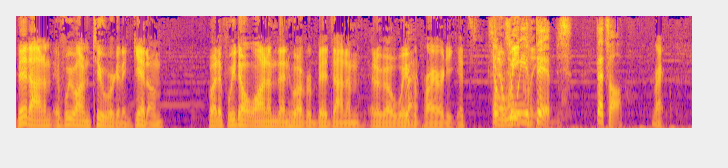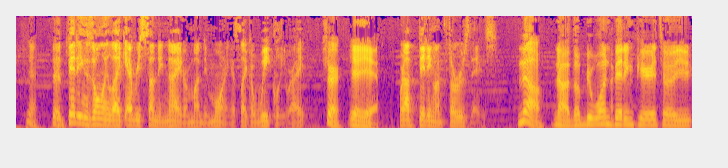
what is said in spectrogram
bid on him. If we want him too, we're going to get him. But if we don't want him, then whoever bids on him, it'll go waiver Right. priority gets. So, In a so we have dibs. That's all. Right. Yeah. The bidding is only like every Sunday night or Monday morning. It's like a weekly, right? Sure. Yeah, yeah. We're not bidding on Thursdays. No, no, there'll be one bidding period. So you,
